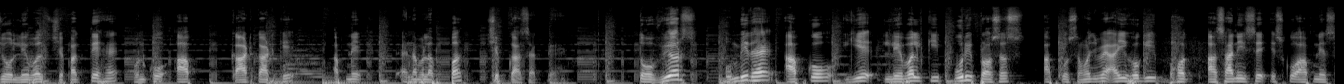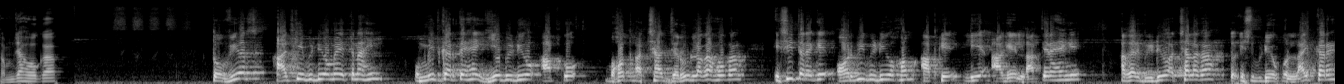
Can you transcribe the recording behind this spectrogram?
जो लेवल्स चिपकते हैं, उनको आप काट काट के अपने एनवलप पर चिपका सकते हैं। तो व्यूअर्स उम्मीद है आपको ये लेवल की पूरी प्रोसेस आपको समझ में आई होगी। बहुत आसानी से इसको आपने समझा होगा। तो व्यूअर्स आज की वीडियो में इतना ही। उम्मीद करते हैं ये वीडियो आपको बहुत अच्छा ज़रूर लगा होगा। इसी तरह के और भी वीडियो हम आपके लिए आगे लाते रहेंगे। अगर वीडियो अच्छा लगा तो इस वीडियो को लाइक करें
